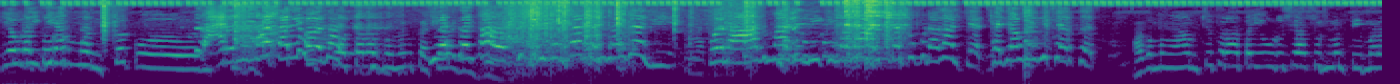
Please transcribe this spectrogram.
एवढं तो गॅस म्हणतं कोण? अरे मी म्हातारी हो झाली. स्वतःला म्हणून केस कशाला काळं किती पण म्हातारी नाही झाली पण आज माझ्या लेकी मला आईचा तुकडा घालतात ह्याच्यावर विचार कर. अगं मग आमची तर आता एवढीशी असून म्हणती मला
